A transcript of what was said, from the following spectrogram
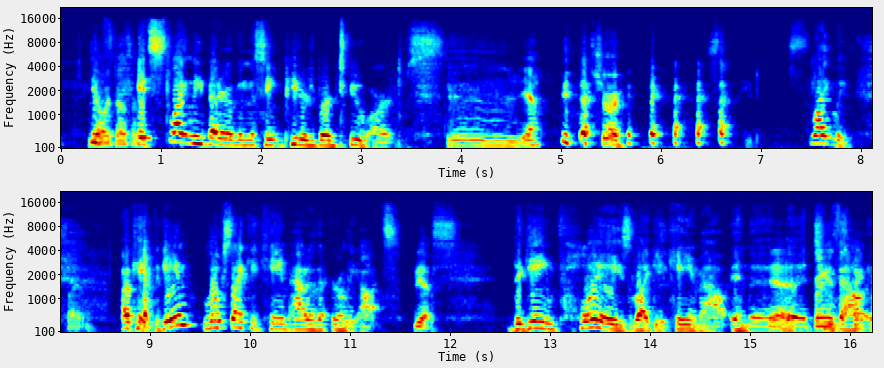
no, it doesn't. It's slightly better than the St. Petersburg 2 art. Mm, yeah, sure. slightly. Slightly. Okay, the game looks like it came out of the early aughts. Yes. The game plays like it came out in the, Yeah, the 2000,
